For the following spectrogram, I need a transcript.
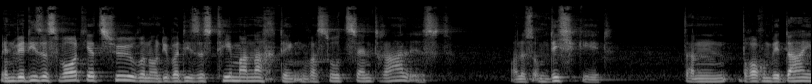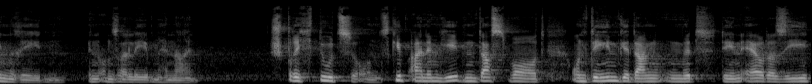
wenn wir dieses Wort jetzt hören und über dieses Thema nachdenken, was so zentral ist, weil es um dich geht, dann brauchen wir dein Reden in unser Leben hinein sprich du zu uns. Gib einem jeden das Wort und den Gedanken mit, den er oder sie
